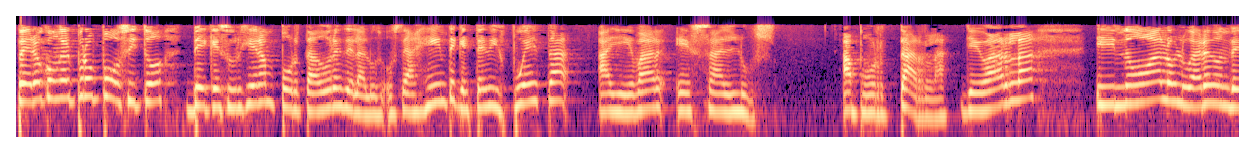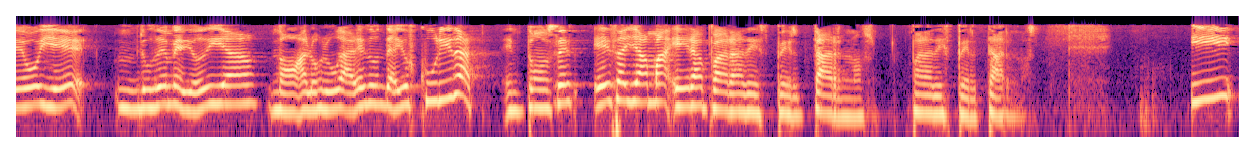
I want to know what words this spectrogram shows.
pero con el propósito de que surgieran portadores de la luz, o sea, gente que esté dispuesta a llevar esa luz, aportarla, llevarla y no a los lugares donde oye luz de mediodía, no, a los lugares donde hay oscuridad. Entonces, esa llama era para despertarnos, para despertarnos. Y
